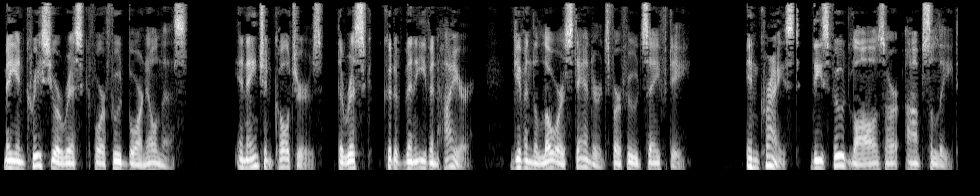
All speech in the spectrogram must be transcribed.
may increase your risk for foodborne illness. In ancient cultures, the risk could have been even higher, given the lower standards for food safety. In Christ, these food laws are obsolete,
